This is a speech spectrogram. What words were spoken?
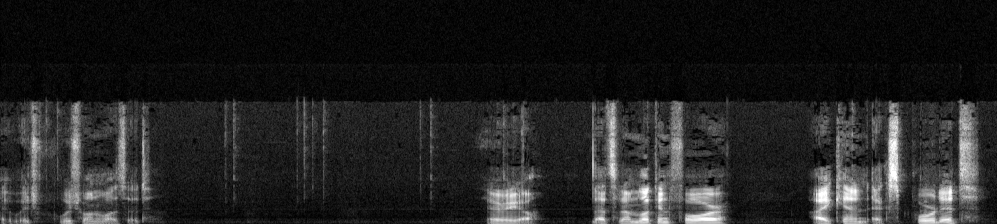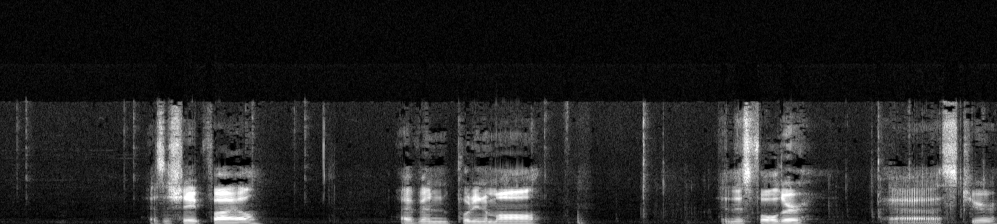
Wait, which which one was it? There we go. That's what I'm looking for. I can export it as a shapefile. I've been putting them all in this folder pasture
